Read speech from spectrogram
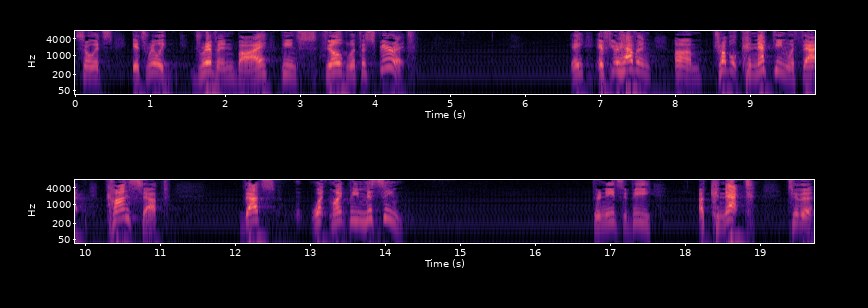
So it's, it's really driven by being filled with the Spirit. Okay? If you're having um, trouble connecting with that concept, that's what might be missing. There needs to be a connect to the,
